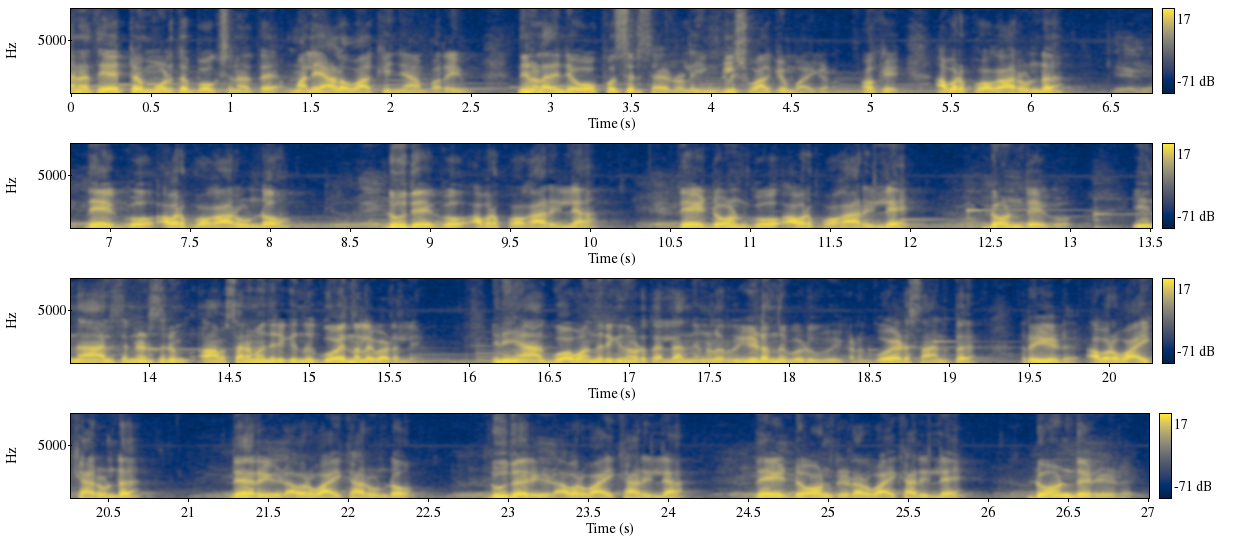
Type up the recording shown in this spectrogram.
അതിനകത്ത് ഏറ്റവും മുകളിലത്തെ ബോക്സിനകത്ത് മലയാള വാക്യം ഞാൻ പറയും. നിങ്ങൾ അതിന്റെ ഓപ്പോസിറ്റ് സൈഡിലുള്ള ഇംഗ്ലീഷ് വാക്യം വായിക്കണം. ഓക്കെ അവർ പോകാറുണ്ട്? ദേ ഗോ അവർ പോകാറുണ്ടോ? ഡു ദേ ഗോ അവർ പോകാറില്ല? ദേ ഡോണ്ട് ഗോ അവർ പോകാറില്ലേ? ഡോണ്ട് ദേ ഗോ ഈ നാല് സെന്റൻസിനും അവസാനം വന്നിരിക്കുന്നത് ഗോ എന്നുള്ള വേടല്ലേ ഇനി ആ ഗോ വന്നിരിക്കുന്നിടത്തെല്ലാം നിങ്ങൾ റീഡ് എന്ന വേർഡ് ഉപയോഗിക്കണം. ഗോയുടെ സ്ഥാനത്ത് റീഡ് അവർ വായിക്കാറുണ്ട്? ദേ റീഡ് അവർ വായിക്കാറുണ്ടോ? ഡു ദ റീഡ് അവർ വായിക്കാറില്ല? ദേ ഡോണ്ട് റീഡ് അവർ വായിക്കാറില്ലേ? ഡോണ്ട് ദ റീഡ്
